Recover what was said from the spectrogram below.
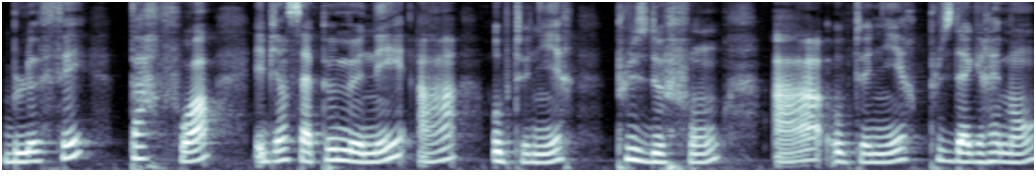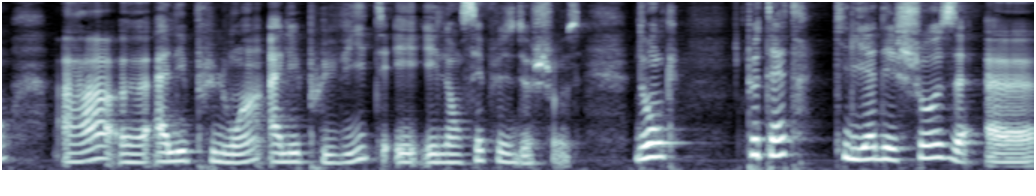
bluffer, parfois, eh bien ça peut mener à obtenir plus de fonds, à obtenir plus d'agréments, à euh, aller plus loin, aller plus vite et, et lancer plus de choses. Donc, Peut-être qu'il y a des choses euh,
